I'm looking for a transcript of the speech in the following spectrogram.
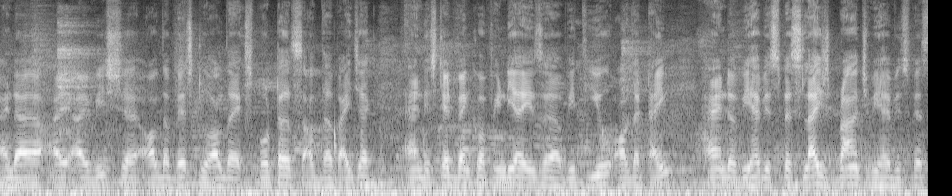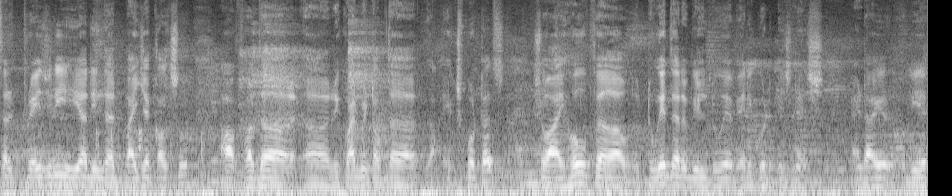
And uh, I, I wish uh, all the best to all the exporters of the Vijay and State Bank of India is uh, with you all the time. And uh, we have a specialized branch, we have a special treasury here in the Vijay also uh, for the uh, requirement of the exporters. So I hope uh, together we'll do a very good business. And I, we,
